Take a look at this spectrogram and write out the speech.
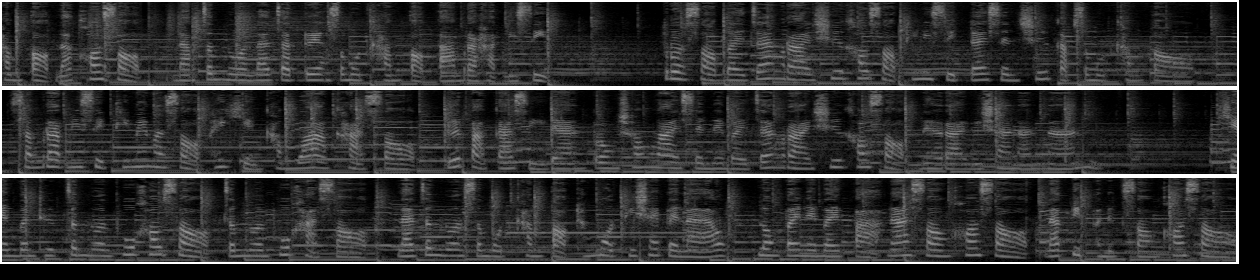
คำตอบและข้อสอบ นับจำนวนและจัดเรียงสมุดคำตอบตามรหัสนิสิตตรวจสอบใบแจ้งรายชื่อเข้าสอบที่นิสิตได้เซ็นชื่อกับสมุดคำตอบสำหรับนิสิตที่ไม่มาสอบให้เขียนคำว่าขาดสอบ ด้วยปากกาสีแดงตรงช่องลายเซ็นในใบแจ้งรายชื่อเข้าสอบในรายวิชานั้นๆ ขียนบันทึกจำนวนผู้เข้าสอบจำนวนผู้ขาดสอบ และจำนวนสมุดคำตอบทั้งหมดที่ใช้ไปแล้ว ลงไปในใบปากหน้าซองข้อสอบ และปิดผนึกซองข้อสอบ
